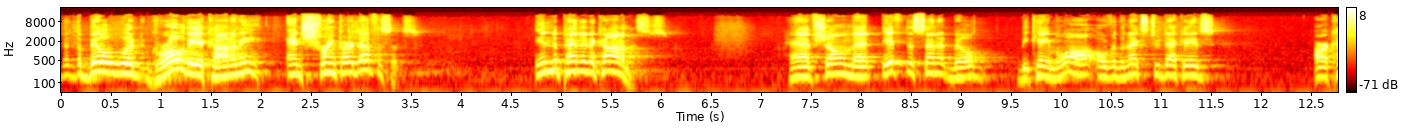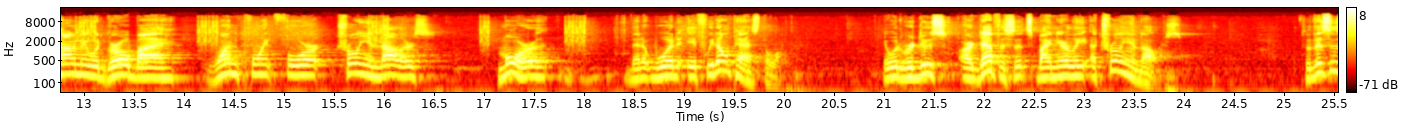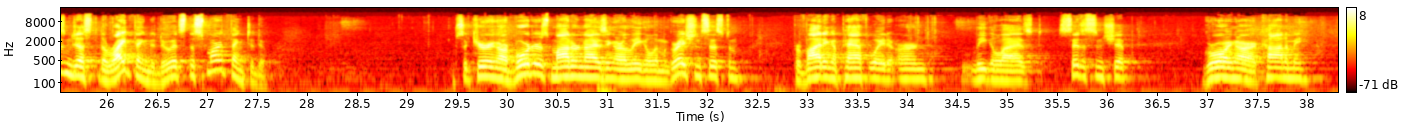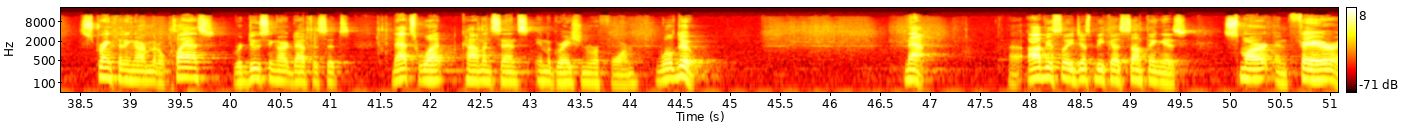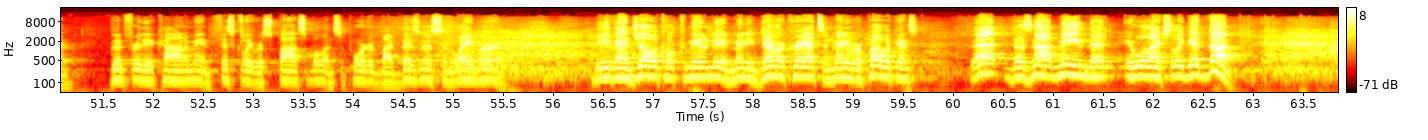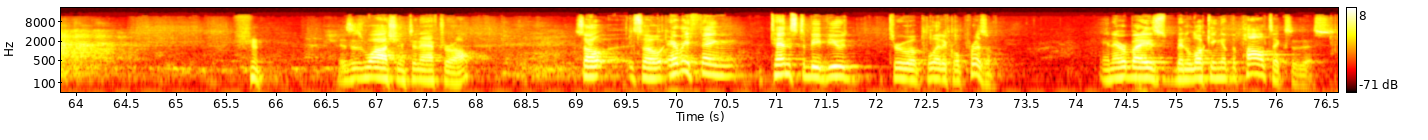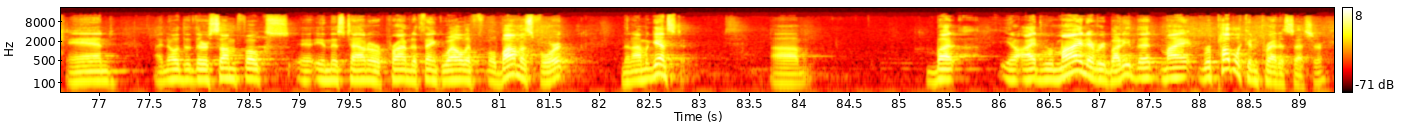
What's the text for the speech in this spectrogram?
that the bill would grow the economy and shrink our deficits. Independent economists have shown that if the Senate bill became law over the next two decades, our economy would grow by $1.4 trillion more than it would if we don't pass the law. It would reduce our deficits by nearly a trillion dollars. So this isn't just the right thing to do, it's the smart thing to do. Securing our borders, modernizing our legal immigration system, providing a pathway to earned legalized citizenship, growing our economy, strengthening our middle class, reducing our deficits. That's what common sense immigration reform will do. Now, uh, obviously, just because something is smart and fair and good for the economy and fiscally responsible and supported by business and labor and the evangelical community and many Democrats and many Republicans, that does not mean that it will actually get done. this is Washington, after all. So, so everything tends to be viewed through a political prism. And everybody's been looking at the politics of this. And I know that there are some folks uh, in this town who are primed to think, well, if Obama's for it, then I'm against it. Um, but you know, I'd remind everybody that my Republican predecessor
